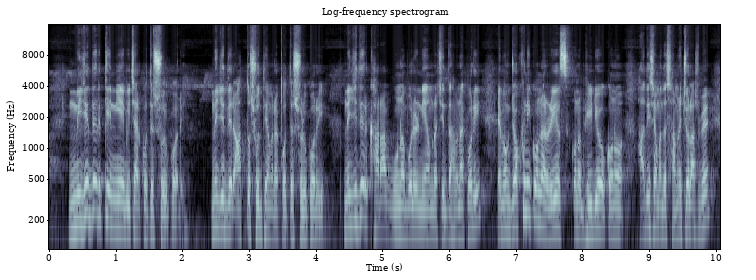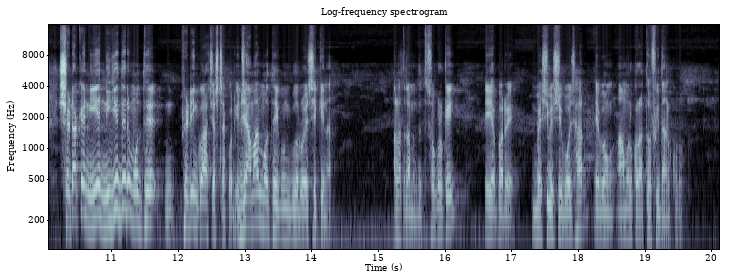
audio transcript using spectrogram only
নিজেদেরকে নিয়ে বিচার করতে শুরু করি। নিজেদের আত্মশুদ্ধি আমরা করতে শুরু করি, নিজেদের খারাপ গুণাবলী নিয়ে আমরা চিন্তাভাবনা করি এবং যখনই কোনো রিলস কোনো ভিডিও কোনো হাদিস আমাদের সামনে চলে আসবে, সেটাকে নিয়ে নিজেদের মধ্যে ফিটিং করার চেষ্টা করি যে আমার মধ্যে এই গুণগুলো রয়েছে কিনা। আল্লাহ তালা আমাদের সকলকেই এই ব্যাপারে বেশি বেশি বোঝার এবং আমল করা তৌফিক দান করুক।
